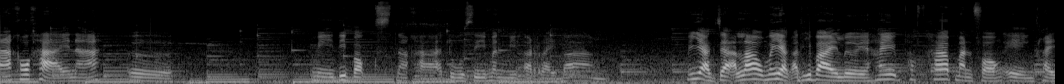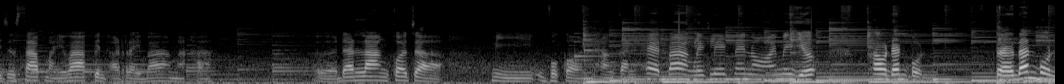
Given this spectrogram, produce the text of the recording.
นะเขาขายนะ เออ มีดีบ็อกซ์นะคะ ดูซิมันมีอะไรบ้าง ไม่อยากจะเล่าไม่อยากอธิบายเลย ให้ภาพมันฟ้องเอง ใครจะทราบไหมว่าเป็นอะไรบ้างนะคะเออด้านล่างก็จะมีอุปกรณ์ทางการแพทย์บ้างเล็กๆน้อยๆไม่เยอะเท่าด้านบน แต่ด้านบน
